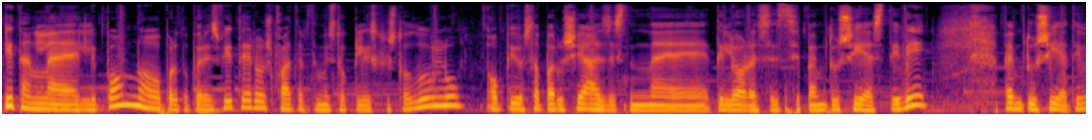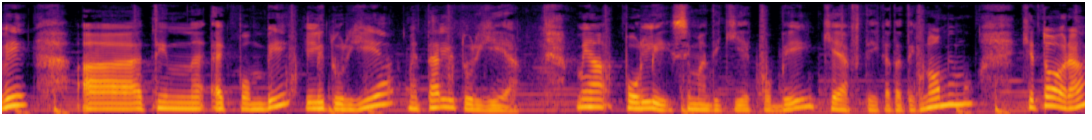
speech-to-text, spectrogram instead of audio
Ήταν ε, λοιπόν ο πρωτοπερεσβύτερο Πάτερ Θεμιστοκλής Χριστοδούλου, ο οποίος θα παρουσιάζει στην ε, τηλεόραση της Πεμπτουσίας TV, Πεμπτουσία TV α, την εκπομπή Λειτουργία μετά Λειτουργία. Μια πολύ σημαντική εκπομπή και αυτή κατά τη γνώμη μου. Και τώρα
